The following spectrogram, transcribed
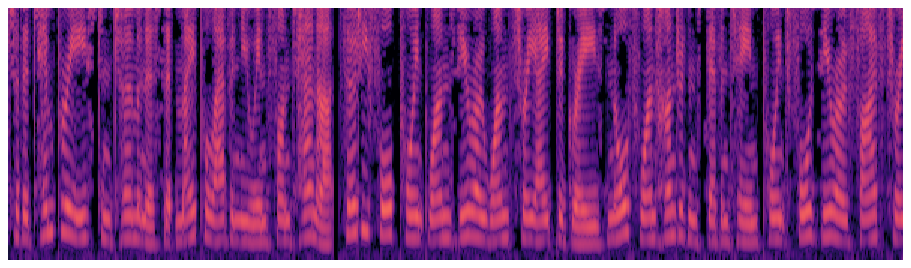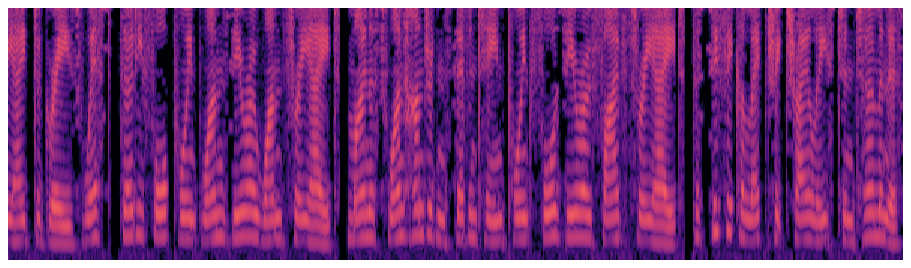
to the temporary eastern terminus at Maple Avenue in Fontana 34.10138 degrees north 117 17.40538 degrees west, 34.10138, minus 117.40538 Pacific Electric Trail Eastern Terminus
